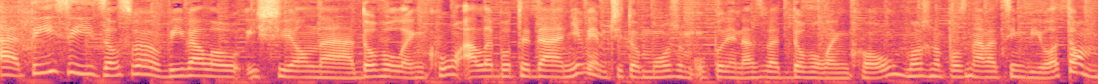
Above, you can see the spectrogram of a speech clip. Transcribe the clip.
A ty si so svojou bývalou išiel na dovolenku, alebo teda neviem, či to môžem úplne nazvať dovolenkou, možno poznávacím výletom?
